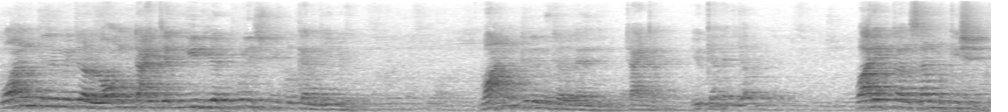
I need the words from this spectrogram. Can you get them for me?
one kilometer long title, idiot, foolish people can give you. One kilometer length title, you can enjoy. What it concern to Krishna?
